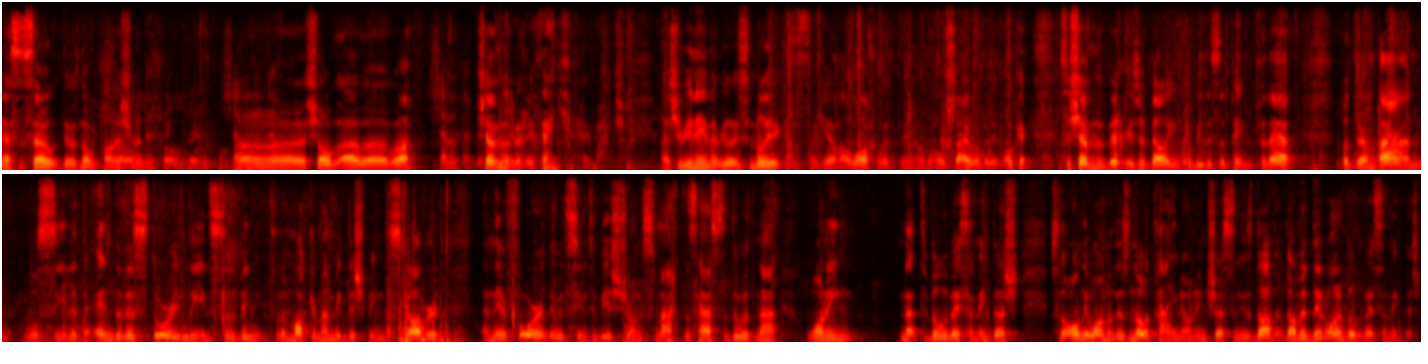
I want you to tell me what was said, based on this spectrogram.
necessarily, there was no punishment. No, no, no, uh, what? Sheva Thank you very much. That should be a name that really is familiar because it's like Yel Halach with you know the whole Shiloh. Okay, so Shevim Bichri's rebellion could be this is a payment for that, but the Ramban will see that the end of this story leads to the to the Mokim Hamikdash being discovered, and therefore there would seem to be a strong smach. This has to do with not wanting not to build a Beis Hamikdash. So the only one who there's no tying on interest in is David. David did want to build a Beis Hamikdash.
